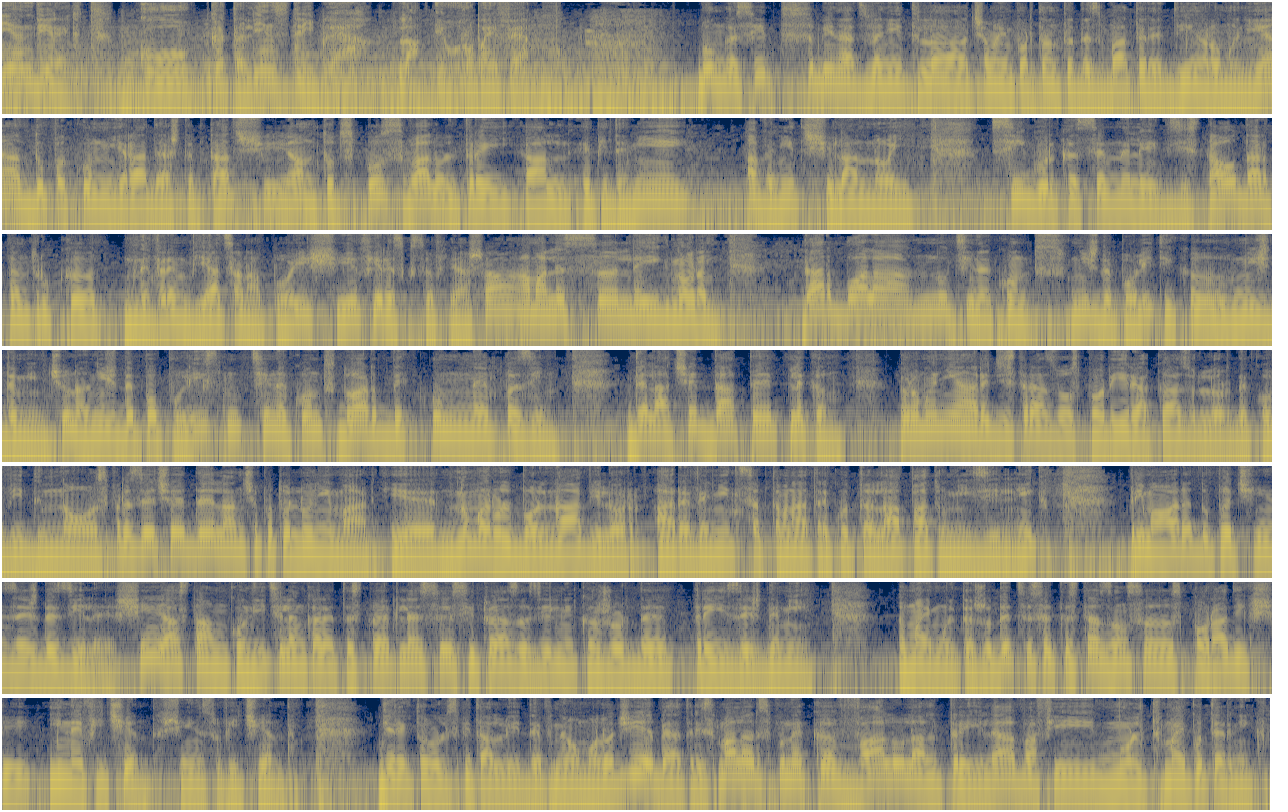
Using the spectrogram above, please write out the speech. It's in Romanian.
România în direct cu Cătălin Striblea la Europa FM. Bun găsit, bine ați venit la cea mai importantă dezbatere din România, după cum era de așteptat și am tot spus, valul 3 al epidemiei a venit și la noi. Sigur că semnele existau, dar pentru că ne vrem viața înapoi și e firesc să fie așa, am ales să le ignorăm. Dar boala nu ține cont nici de politică, nici de minciună, nici de populism, ține cont doar de cum ne păzim. De la ce date plecăm? România înregistrează o sporire a cazurilor de COVID-19 de la începutul lunii martie. Numărul bolnavilor a revenit săptămâna trecută la 4.000 zilnic prima oară după 50 de zile. Și asta în condițiile în care testările se situează zilnic în jur de 30 de mii. În mai multe județe se testează însă sporadic și ineficient și insuficient. Directorul Spitalului de Pneumologie, Beatrice Mahler, spune că valul al treilea va fi mult mai puternic.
